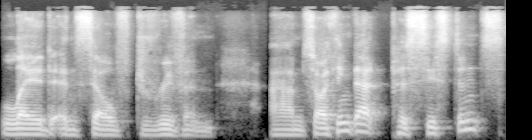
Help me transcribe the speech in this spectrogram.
led and self driven. Um, so I think that persistence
